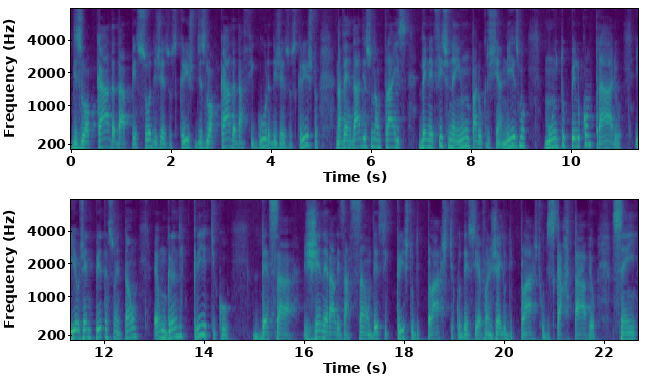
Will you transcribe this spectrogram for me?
deslocada da pessoa de Jesus Cristo, deslocada da figura de Jesus Cristo, na verdade isso não traz benefício nenhum para o cristianismo, muito pelo contrário. E Eugênio Peterson, então, é um grande crítico dessa generalização, desse Cristo de plástico, desse evangelho de plástico descartável, sem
